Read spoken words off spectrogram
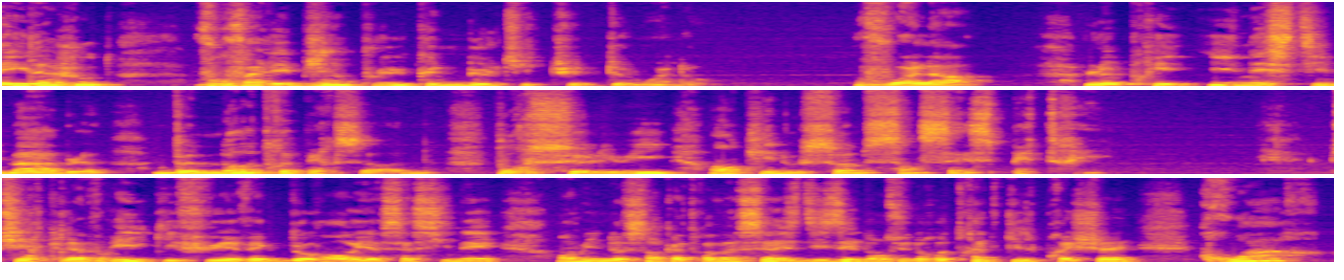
Et il ajoute, vous valez bien plus qu'une multitude de moineaux. Voilà le prix inestimable de notre personne pour celui en qui nous sommes sans cesse pétris. Pierre Claverie, qui fut évêque d'Oran et assassiné en 1996, disait dans une retraite qu'il prêchait Croire,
